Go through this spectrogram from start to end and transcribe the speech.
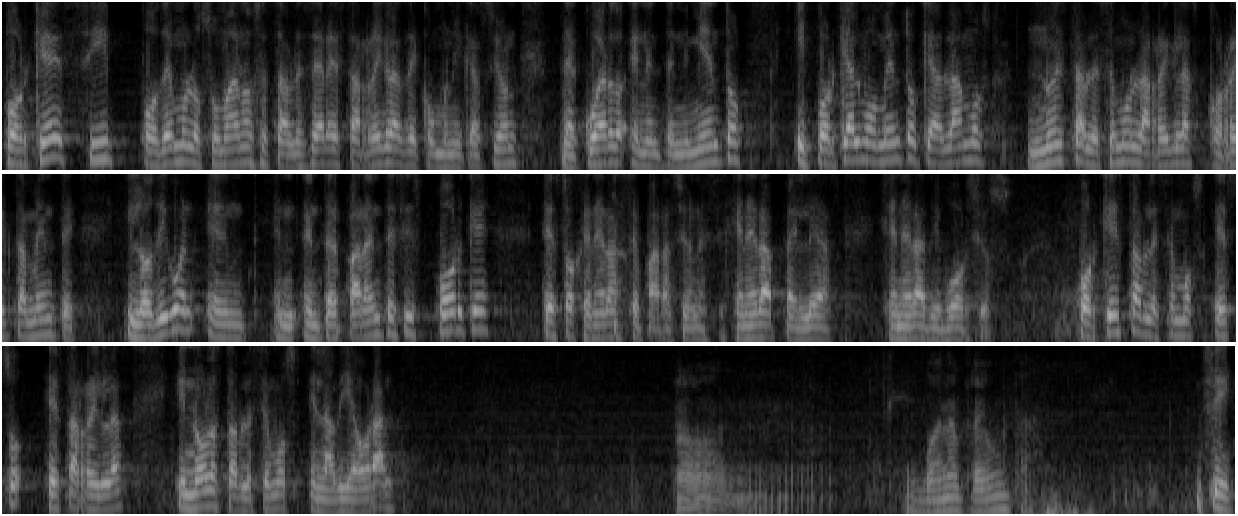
¿Por qué sí podemos los humanos establecer estas reglas de comunicación de acuerdo en entendimiento? ¿Y por qué al momento que hablamos no establecemos las reglas correctamente? Y lo digo en- en- en- entre paréntesis porque esto genera separaciones, genera peleas, genera divorcios. ¿Por qué establecemos esto, estas reglas y no lo establecemos en la vía oral? Um, buena pregunta. Sí,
